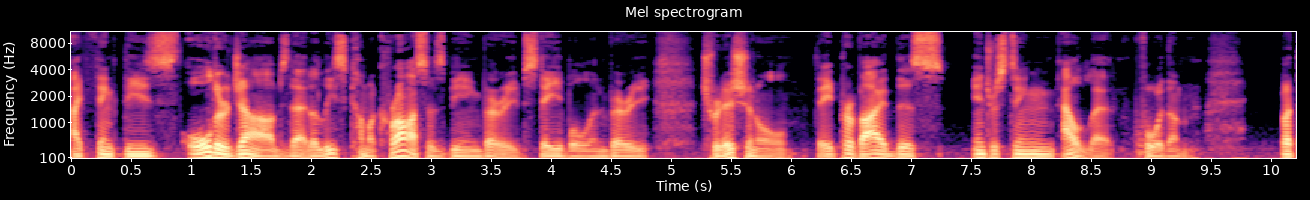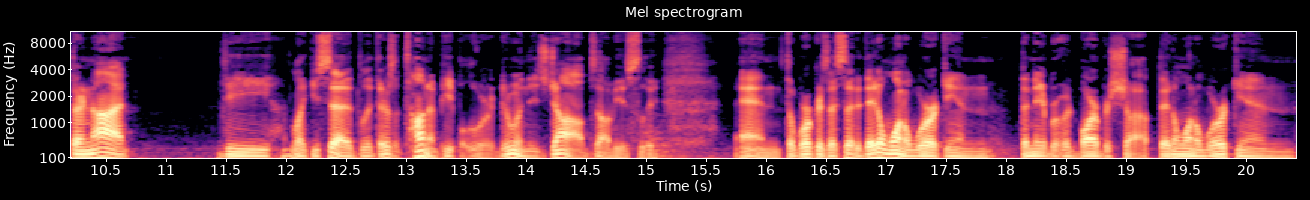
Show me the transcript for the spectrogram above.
I think these older jobs that at least come across as being very stable and very traditional, they provide this interesting outlet for them. But they're not the, like you said, there's a ton of people who are doing these jobs, obviously. And the workers, I said, they don't want to work in the neighborhood barbershop. They don't want to work in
